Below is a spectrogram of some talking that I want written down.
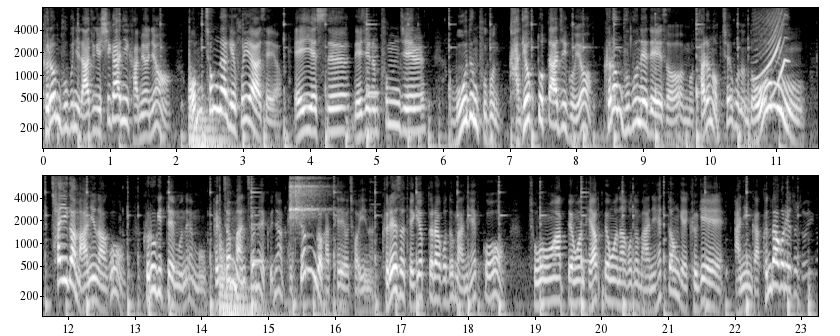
그런 부분이 나중에 시간이 가면요. 엄청나게 후회하세요. AS 내지는 품질 모든 부분 가격도 따지고요. 그런 부분에 대해서 뭐 다른 업체고는 너무 차이가 많이 나고 그러기 때문에 뭐 100점 만점에 그냥 100점인 것 같아요. 저희는. 그래서 대기업들하고도 많이 했고 종합병원, 대학병원하고도 많이 했던 게 그게 아닌가. 근다고 그래서 저희가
